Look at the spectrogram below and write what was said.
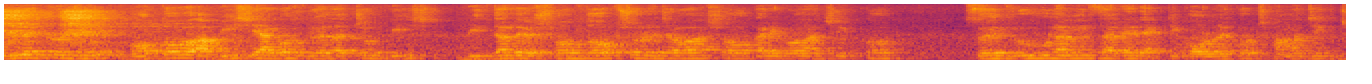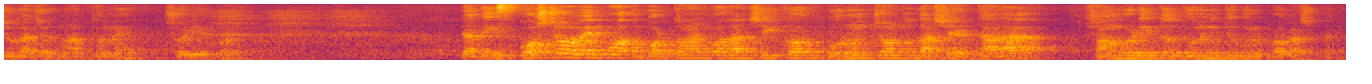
উল্লেখ্য যে, গত বিশে আগস্ট দুই হাজার চব্বিশ বিদ্যালয়ের সদ্য অবসরে যাওয়া সহকারী প্রধান শিক্ষক সৈয়দ রুহুল আমিন স্যারের একটি কল রেকর্ড সামাজিক যোগাযোগ মাধ্যমে ছড়িয়ে পড়ে। যাতে স্পষ্টভাবে বর্তমান প্রধান শিক্ষক বরুণ চন্দ্র দাসের দ্বারা সংঘটিত দুর্নীতিগুলো প্রকাশ পায়।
